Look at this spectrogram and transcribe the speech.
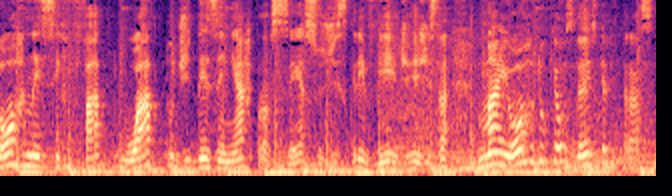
torna esse fato, o ato de desenhar processos, de escrever, de registrar, maior do que os ganhos que ele traz.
